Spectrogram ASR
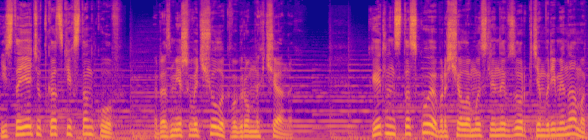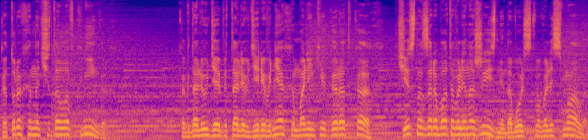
и стоять у ткацких станков, размешивать щелок в огромных чанах. Кэтлин с тоской обращала мысленный взор к тем временам, о которых она читала в книгах, когда люди обитали в деревнях и маленьких городках, честно зарабатывали на жизнь и довольствовались малым.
